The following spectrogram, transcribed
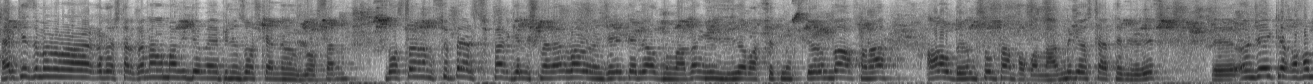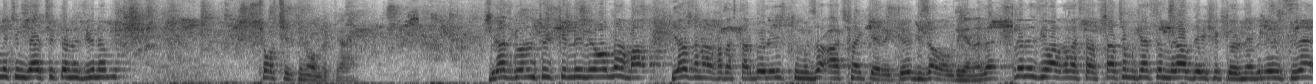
Herkese merhaba arkadaşlar kanalıma videoma hepiniz hoş geldiniz dostlarım. Dostlarım süper süper gelişmeler var. Öncelikle biraz bunlardan yüz yüze bahsetmek istiyorum. Daha sonra aldığım sultan papanlarını göstertebiliriz. Ee, öncelikle kafam için gerçekten üzgünüm. Çok çirkin olduk ya. Biraz görüntü kirliliği oldu ama yazın arkadaşlar böyle üstümüzü açmak gerekiyor. Güzel oldu gene de. Gördüğünüz gibi arkadaşlar saçımı kestim biraz değişik görünebilir size.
